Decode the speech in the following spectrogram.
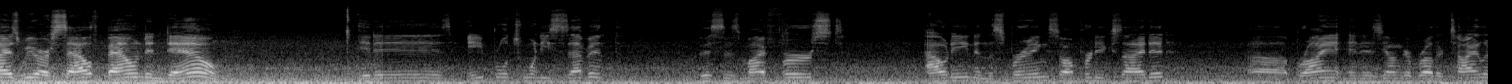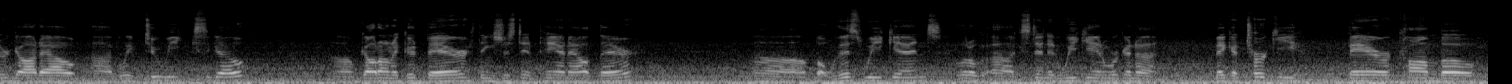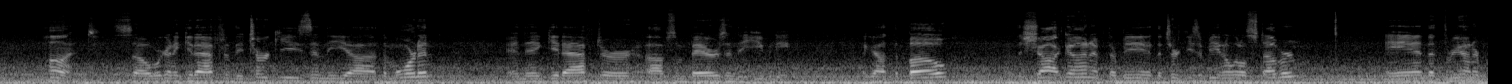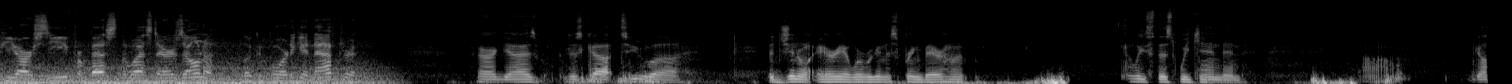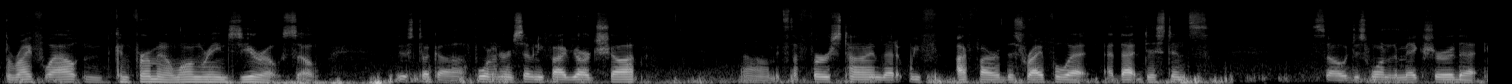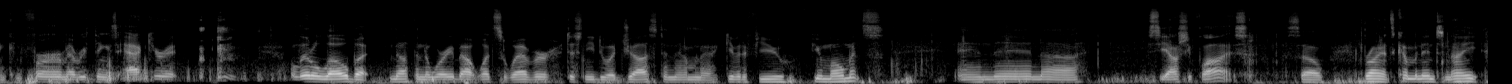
guys, we are southbound and down. It is April 27th. This is my first outing in the spring, so I'm pretty excited. Uh, Bryant and his younger brother Tyler got out, uh, I believe, two weeks ago. Um, got on a good bear. Things just didn't pan out there. Uh, but this weekend, a little uh, extended weekend, we're gonna make a turkey bear combo hunt. So we're gonna get after the turkeys in the uh, the morning, and then get after uh, some bears in the evening. I got the bow, the shotgun if they're being the turkeys are being a little stubborn, and the 300 PRC from Best of the West Arizona. Looking forward to getting after it. All right, guys, just got to uh, the general area where we're gonna spring bear hunt, at least this weekend, and um, got the rifle out and confirming a long range zero. So just took a 475 yard shot. Um, it's the first time that we've I fired this rifle at, at that distance. So just wanted to make sure that and confirm everything is accurate. a little low, but nothing to worry about whatsoever. Just need to adjust and then I'm gonna give it a few few moments and then uh, see how she flies. So Bryant's coming in tonight.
